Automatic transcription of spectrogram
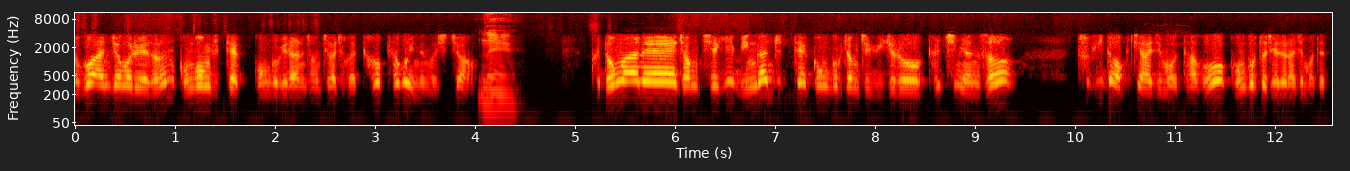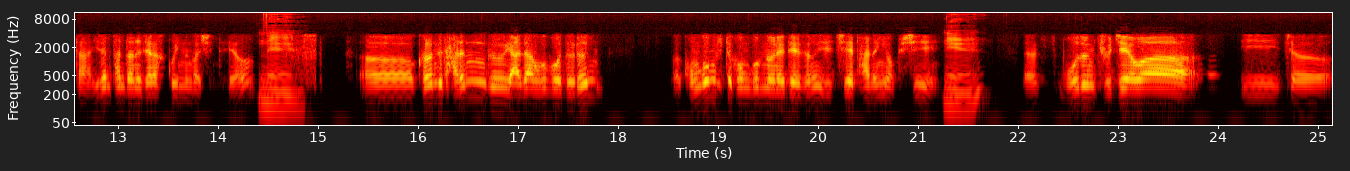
주거 안정을 위해서는 공공주택 공급이라는 정책을 저가 펴, 펴고 있는 것이죠. 네. 그동안의 정책이 민간주택 공급 정책 위주로 펼치면서 투기도 억제하지 못하고 공급도 제대로 하지 못했다. 이런 판단을 제가 갖고 있는 것인데요. 네. 어, 그런데 다른 그 야당 후보들은 공공주택 공급론에 대해서는 일체의 반응이 없이 예. 어, 모든 규제와 이 저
